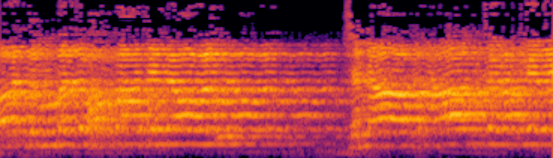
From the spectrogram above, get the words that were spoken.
بعد مذہب جناب آ کر کے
